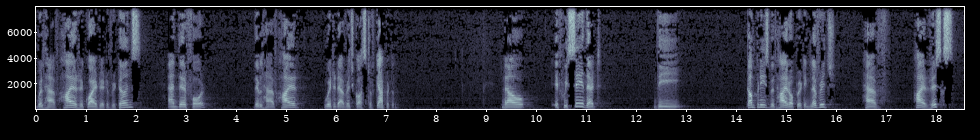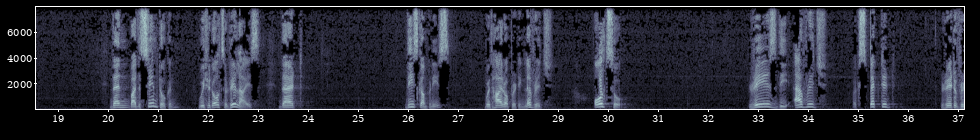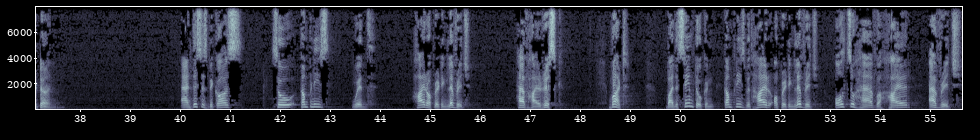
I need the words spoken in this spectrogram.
will have higher required rate of returns and therefore they will have higher weighted average cost of capital. Now, if we say that the companies with higher operating leverage have higher risks, then by the same token, we should also realize that these companies with higher operating leverage also raise the average expected rate of return. And this is because, so companies with higher operating leverage have higher risk. But by the same token, companies with higher operating leverage also have a higher average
